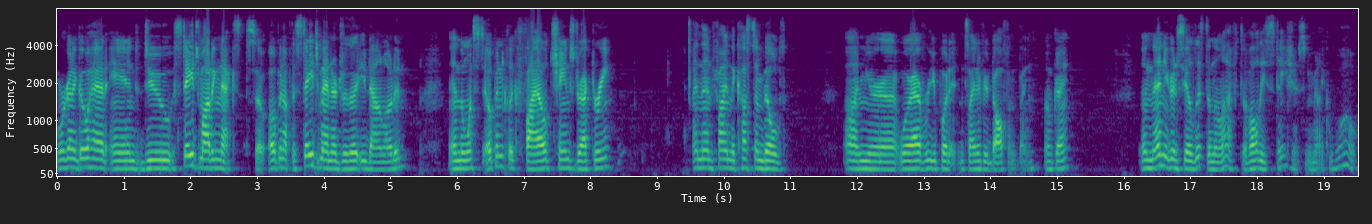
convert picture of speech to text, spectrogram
we're going to go ahead and do stage modding next. So, open up the stage manager that you downloaded, and then once it's open, click File, Change Directory, and then find the custom build on your uh, wherever you put it inside of your dolphin thing okay and then you're going to see a list on the left of all these stages and you're like whoa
